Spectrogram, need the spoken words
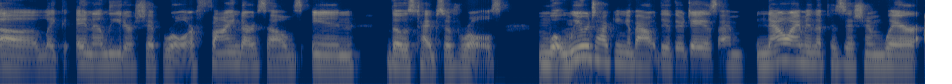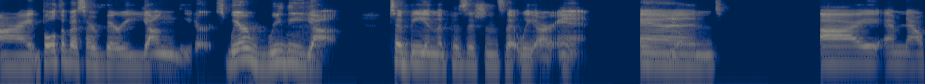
uh like in a leadership role or find ourselves in those types of roles what we were mm-hmm. talking about the other day is i'm now i'm in the position where i both of us are very young leaders we're really young to be in the positions that we are in and yep. i am now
